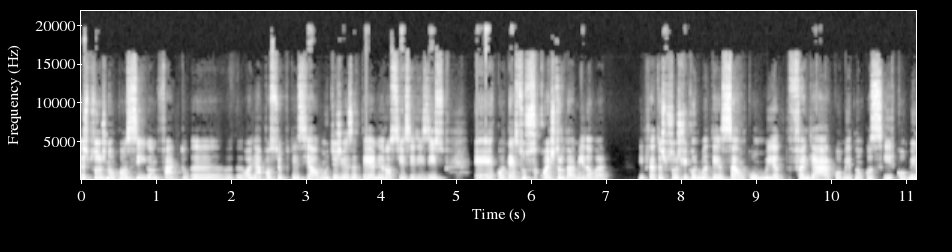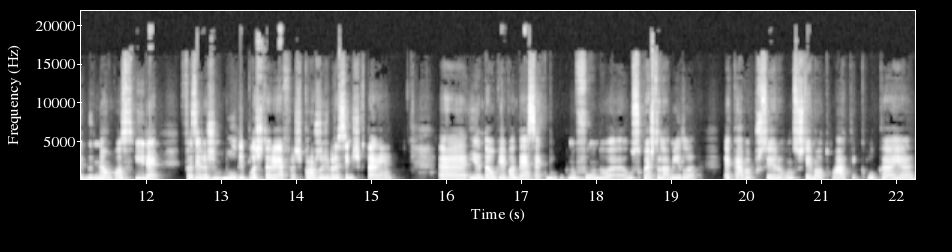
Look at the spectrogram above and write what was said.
as pessoas não consigam, de facto, uh, olhar para o seu potencial. Muitas vezes até, a neurociência diz isso, é, acontece o sequestro da amígdala, e, portanto, as pessoas ficam numa tensão, com medo de falhar, com medo de não conseguir, com medo de não conseguirem fazer as múltiplas tarefas para os dois bracinhos que têm. Uh, e então o que acontece é que, no fundo, uh, o sequestro da amígdala acaba por ser um sistema automático que bloqueia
